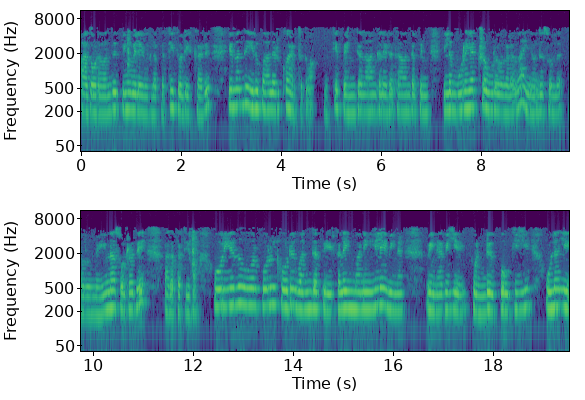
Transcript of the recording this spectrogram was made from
அதோட வந்து பின் விளைவுகளை பத்தி சொல்லியிருக்காரு. இது வந்து இருபாலருக்கும் எடுத்துக்கலாம். ஓகே பெண்கள் ஆண்கள் இடத்து ஆண்கள் பெண் இல்லை முறையற்ற உறவுகளை தான் இங்கே வந்து சொல்ல ஒரு மெயினாக சொல்றதே அதை பற்றி தான் உரியது ஒரு பொருள் கொடு வந்த பேர்களை மனையிலே வின வினவியே கொண்டு போகிய உளலி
